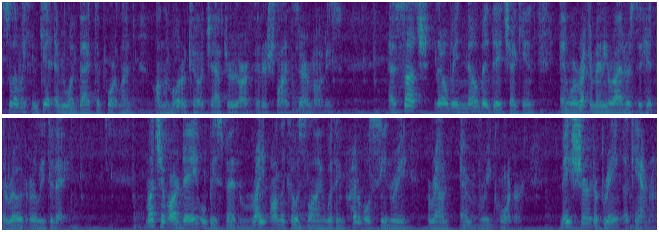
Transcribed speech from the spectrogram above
so that we can get everyone back to Portland on the motor coach after our finish line ceremonies. As such, there will be no midday check in, and we're recommending riders to hit the road early today. Much of our day will be spent right on the coastline with incredible scenery around every corner. Make sure to bring a camera.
